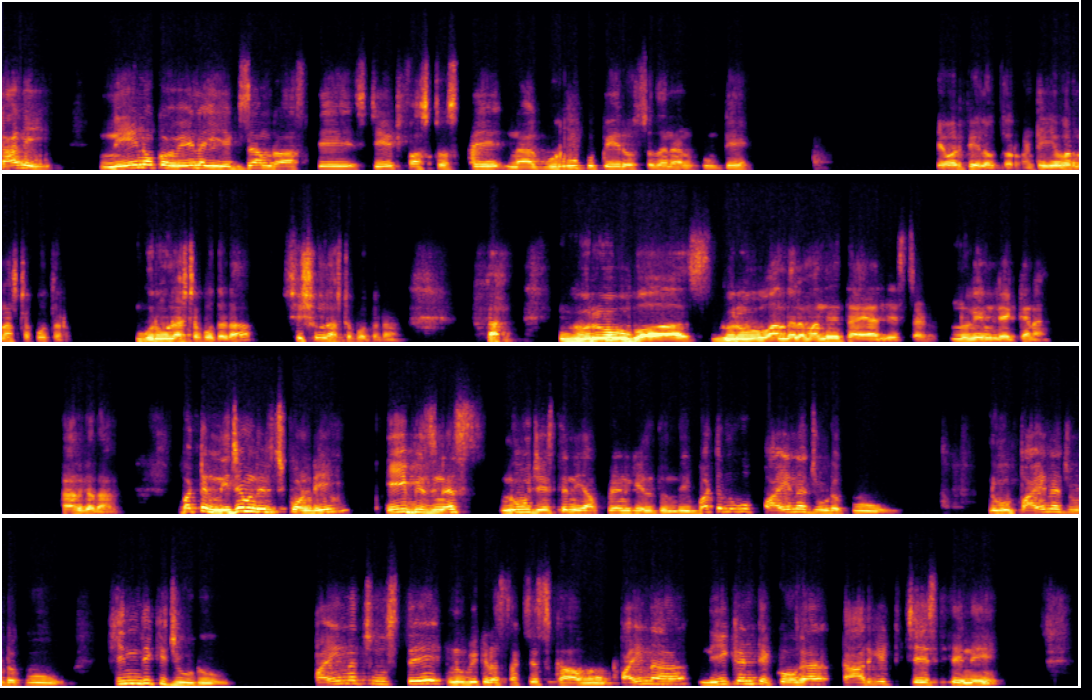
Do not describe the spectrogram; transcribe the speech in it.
కానీ నేను ఒకవేళ ఈ ఎగ్జామ్ రాస్తే స్టేట్ ఫస్ట్ వస్తే నా గురువుకు పేరు వస్తుందని అనుకుంటే ఎవరు ఫెయిల్ అవుతారు? అంటే ఎవరు నష్టపోతారు? గురువు నష్టపోతాడా? శిష్యుడు నష్టపోతాడా? గురువు బాస్ గురువు వందల మందిని తయారు చేస్తాడు. నువ్వేం లెక్కన? కాదు కదా. బట్ నిజం తెలుసుకోండి ఈ బిజినెస్ నువ్వు చేస్తే నీ అప్లైన్కి వెళ్తుంది. బట్ నువ్వు పైన చూడకు. నువ్వు పైన చూడకు. కిందికి చూడు. పైన చూస్తే నువ్వు ఇక్కడ సక్సెస్ కావు. పైన నీకంటే ఎక్కువగా టార్గెట్ చేస్తేనే.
